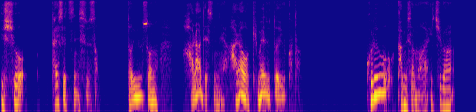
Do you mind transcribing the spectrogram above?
一生大切にするぞ。というその腹ですね。腹を決めるということ。これを神様は一番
